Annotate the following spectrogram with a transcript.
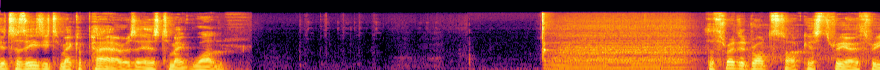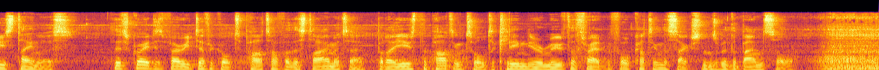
It's as easy to make a pair as it is to make one. The threaded rod stock is 303 stainless. This grade is very difficult to part off at this diameter, but I used the parting tool to cleanly remove the thread before cutting the sections with the bandsaw.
